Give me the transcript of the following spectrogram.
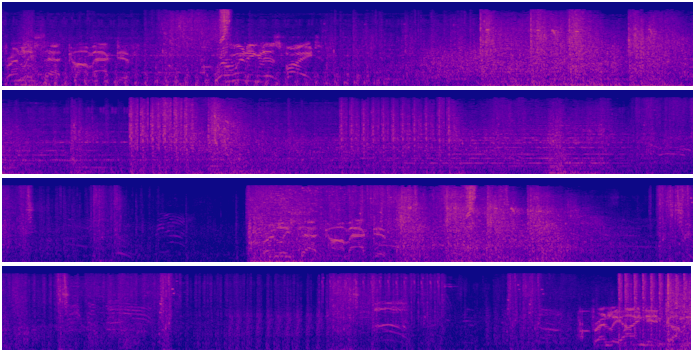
Friendly SATCOM active. We're winning this fight! Friendly SATCOM active. Friendly Hind incoming.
